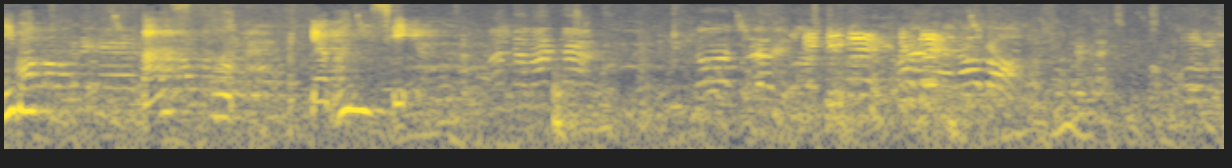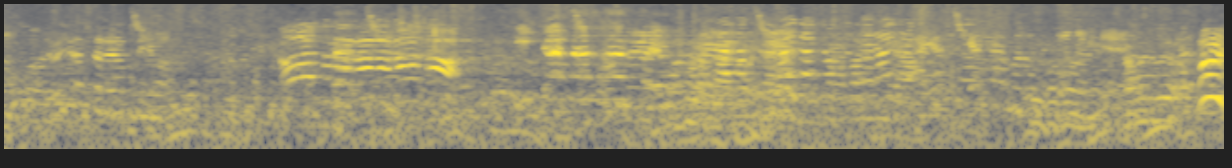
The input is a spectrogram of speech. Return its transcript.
2番ファースト山西。はい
